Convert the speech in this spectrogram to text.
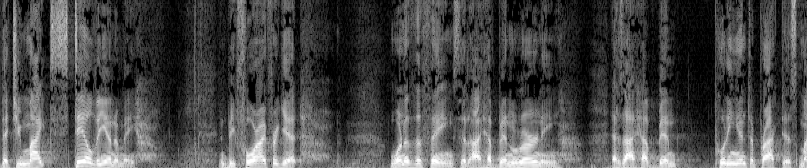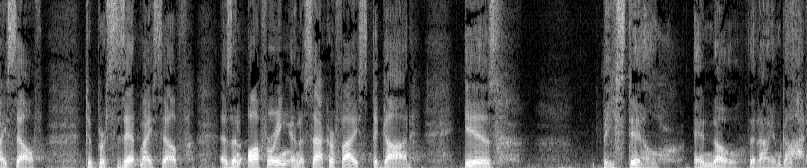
that you might still the enemy. And before I forget, one of the things that I have been learning as I have been putting into practice myself to present myself as an offering and a sacrifice to God is be still and know that I am God.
